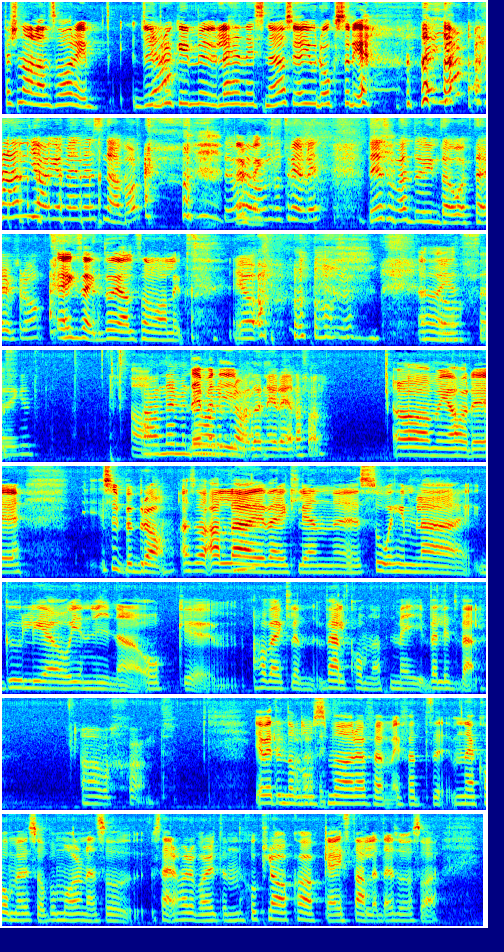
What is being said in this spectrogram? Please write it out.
personalansvarig. Du Ja. brukar ju mula henne i snö så jag gjorde också det. Ja, han jagar mig med en snöboll. Det var Perfekt. ändå trevligt. Det är som att du inte har åkt härifrån. Exakt, då är allt som vanligt. Ja. Oh, jösses. herregud. Ja. Ja, nej men du har det är bra där nere i alla fall. Ja, men jag har det superbra. Alltså alla Mm. är verkligen eh, så himla gulliga och genuina och eh, har verkligen välkomnat mig väldigt väl. Ja, vad skönt. Jag vet inte om de smörar för mig för att eh, när jag kommer så på morgonen så, så här, har det varit en chokladkaka i stallet där så så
